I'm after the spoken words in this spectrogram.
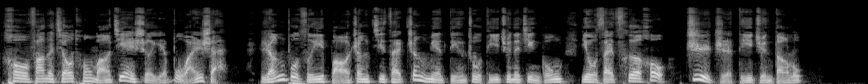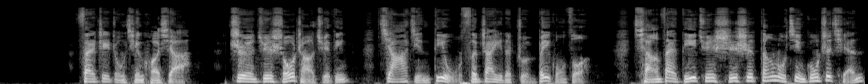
后方的交通网建设也不完善，仍不足以保证既在正面顶住敌军的进攻，又在侧后制止敌军登陆。在这种情况下，志愿军首长决定加紧第五次战役的准备工作，抢在敌军实施登陆进攻之前，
